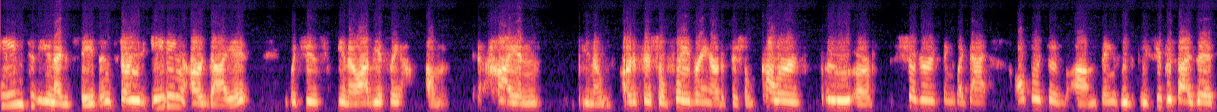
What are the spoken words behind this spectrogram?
came to the united states and started eating our diet which is you know obviously um, high in you know artificial flavoring artificial colors food or sugars, things like that, all sorts of um, things. We, we supersize it,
